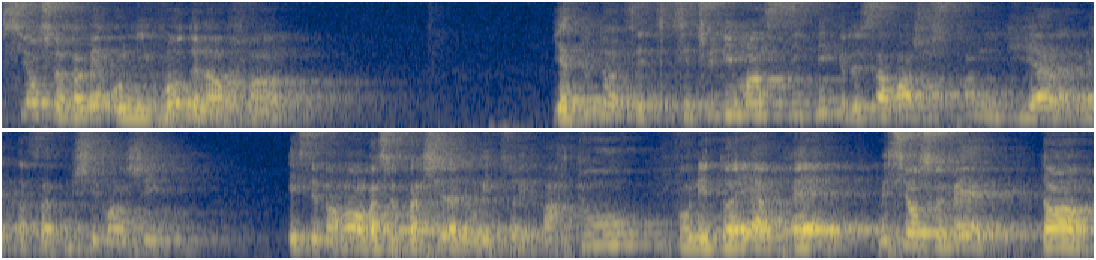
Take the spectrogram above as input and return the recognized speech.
si on se remet au niveau de l'enfant, il y a tout c'est une immensité que de savoir juste prendre une cuillère, la mettre dans sa bouche et manger. Et c'est normal, on va se fâcher, la nourriture est partout, il faut nettoyer après. Mais si on se met dans,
